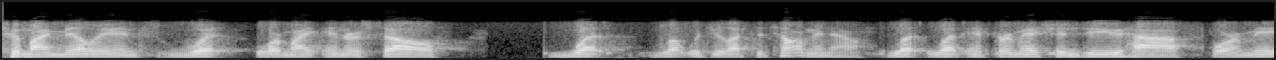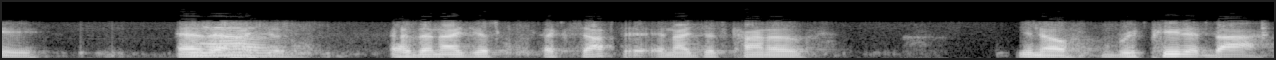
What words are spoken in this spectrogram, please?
to my millions, what or my inner self, what what would you like to tell me now? What what information do you have for me? And then I just and then I just accept it, and I just kind of you know repeat it back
